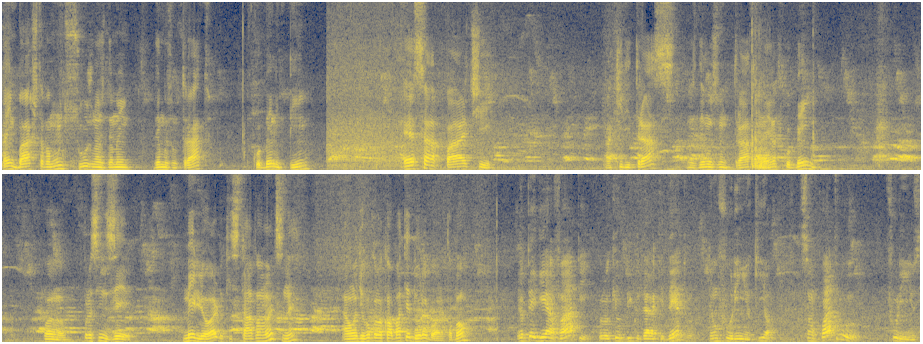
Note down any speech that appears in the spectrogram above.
Lá embaixo estava muito sujo, nós também demos um trato. Ficou bem limpinho. Essa parte aqui de trás, nós demos um trato nela, ficou bem, por assim dizer, melhor do que estava antes, né? Aonde eu vou colocar o batedor agora, tá bom? Eu peguei a VAP, coloquei o bico dela aqui dentro, tem um furinho aqui, ó. São quatro furinhos.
